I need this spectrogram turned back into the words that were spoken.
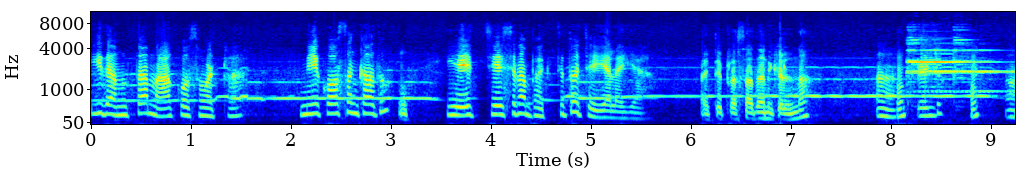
ఇదంతా నా కోసం అట్రా నీ కోసం కాదు ఏది చేసినా భక్తితో చెయ్యాలయ్యా. అయితే ప్రసాదానికి వెళ్ళినా? వెళ్ళు ఆ.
